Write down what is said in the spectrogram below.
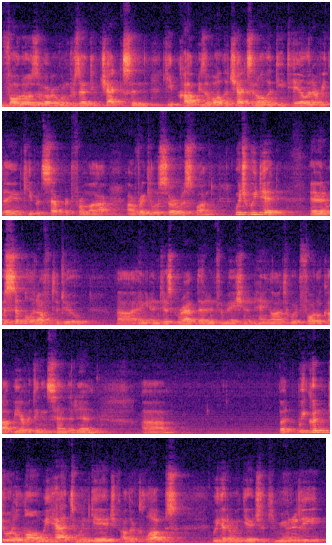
photos of everyone presenting checks and keep copies of all the checks and all the detail and everything and keep it separate from our, our regular service fund, which we did. And it was simple enough to do. Uh, and, and just grab that information and hang on to it, photocopy everything and send it in. Um, But we couldn't do it alone. We had to engage other clubs. We had to engage the community.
